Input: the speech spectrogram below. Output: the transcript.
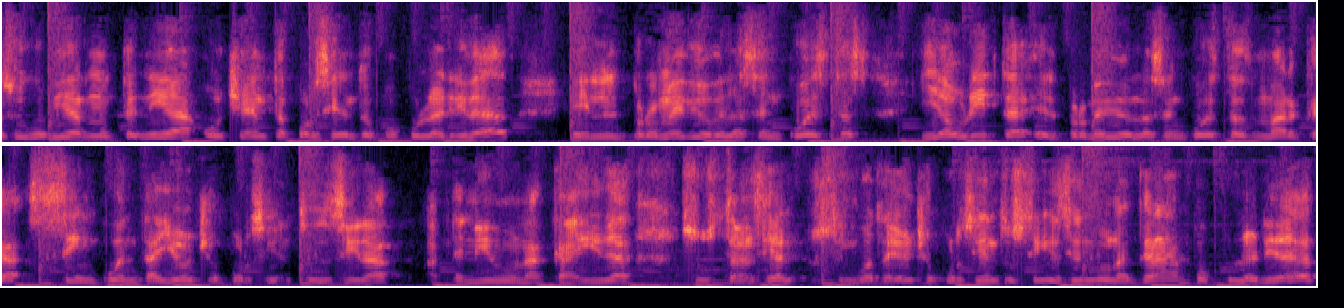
su gobierno tenía 80% de popularidad en el promedio de las encuestas y ahorita el promedio de las encuestas marca 58%, es decir, ha, ha tenido una caída sustancial, 58% 4% sigue siendo una gran popularidad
